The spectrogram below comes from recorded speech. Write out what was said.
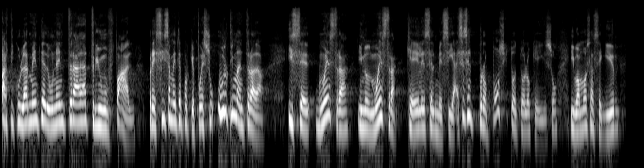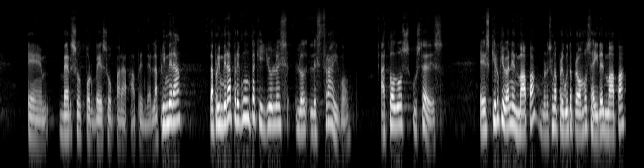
particularmente de una entrada triunfal, precisamente porque fue su última entrada y se muestra y nos muestra que Él es el Mesías. Ese es el propósito de todo lo que hizo y vamos a seguir eh, verso por verso para aprender. La primera, la primera pregunta que yo les, les traigo a todos ustedes es, quiero que vean el mapa, no es una pregunta, pero vamos a ir al mapa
